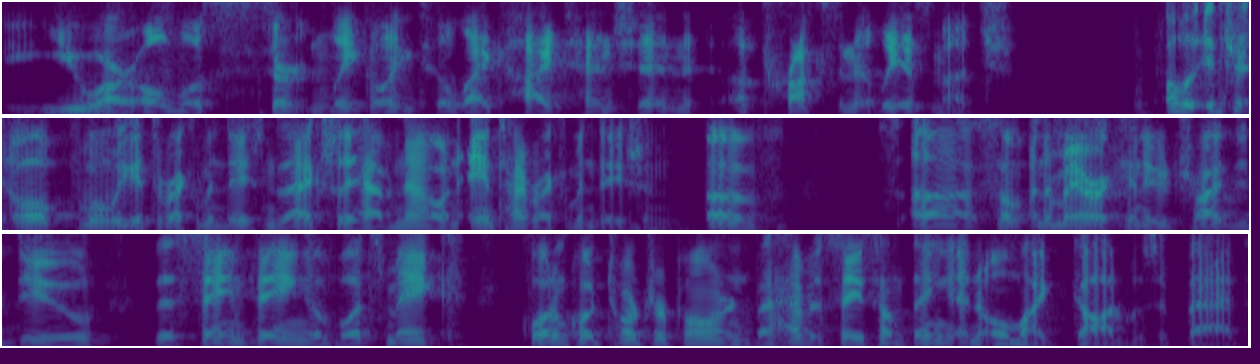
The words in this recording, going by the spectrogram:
you are almost certainly going to like High Tension approximately as much. Oh, interesting. Well, when we get to recommendations, I actually have now an anti-recommendation of uh, some an American who tried to do the same thing of let's make quote unquote torture porn, but have it say something, and oh my god, was it bad?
